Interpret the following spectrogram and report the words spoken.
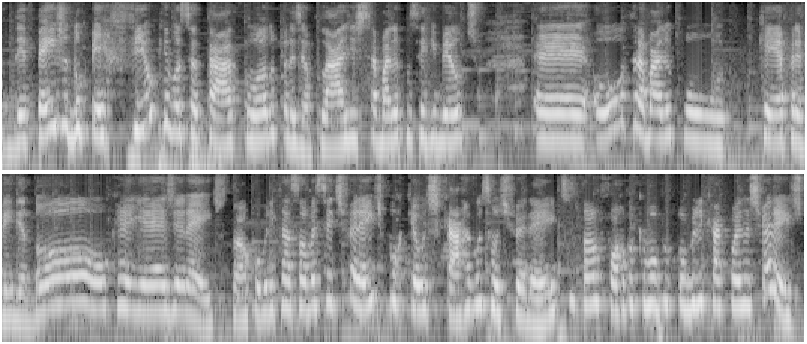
depende do perfil que você está atuando, por exemplo, lá a gente trabalha com segmentos, é, ou trabalho com quem é pré-vendedor ou quem é gerente. Então a comunicação vai ser diferente porque os cargos são diferentes, então forma que eu vou comunicar coisas diferentes.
